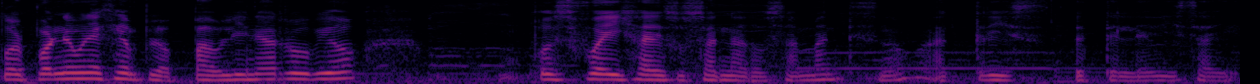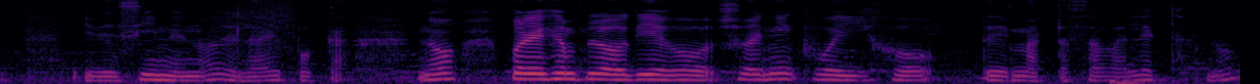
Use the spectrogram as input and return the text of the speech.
Por poner un ejemplo, Paulina Rubio pues fue hija de Susana Dos Amantes, ¿no? Actriz de Televisa y, y de cine, ¿no? De la época, ¿no? Por ejemplo, Diego Schoening fue hijo de Marta Zabaleta, ¿no?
